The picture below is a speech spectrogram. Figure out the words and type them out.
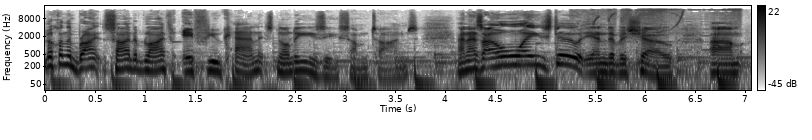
look on the bright side of life if you can. It's not easy sometimes. And as I always do at the end of a show, um,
